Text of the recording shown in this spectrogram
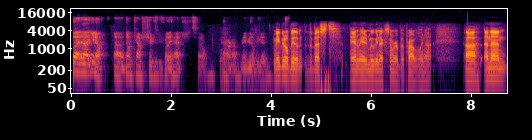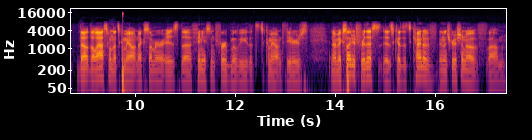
But uh, you know, uh, don't count your chickens before they hatch. So I don't know. Maybe it'll be good. Maybe it'll be the, the best animated movie next summer, but probably not. Uh, and then the the last one that's coming out next summer is the Phineas and Ferb movie that's coming out in theaters, and I'm excited for this is because it's kind of in the tradition of um,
